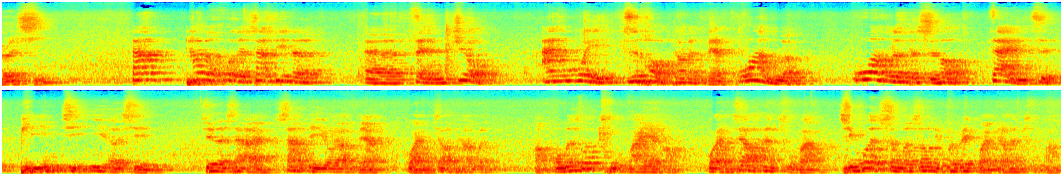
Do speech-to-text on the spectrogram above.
而行。当他们获得上帝的呃拯救、安慰之后，他们怎么样？忘了。忘了的时候，再一次凭己意而行。接着下来，上帝又要怎么样管教他们？好，我们说处罚也好，管教和处罚。请问什么时候你会被管教和处罚？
